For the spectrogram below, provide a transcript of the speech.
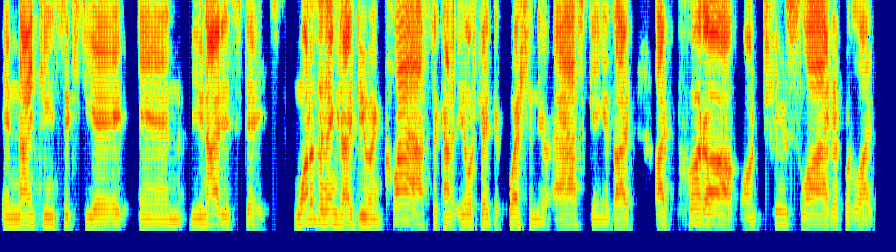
in 1968 in the United States. One of the things I do in class to kind of illustrate the question you're asking is I, I put up on two slides, I put like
